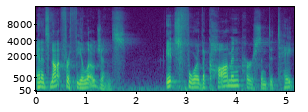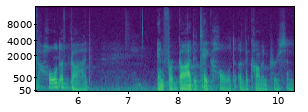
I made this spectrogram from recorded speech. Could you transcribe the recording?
and it's not for theologians. It's for the common person to take hold of God and for God to take hold of the common person.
